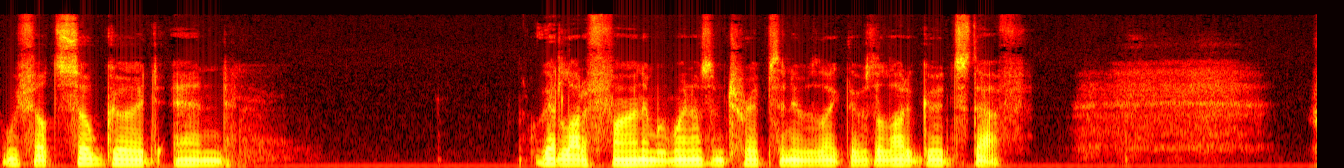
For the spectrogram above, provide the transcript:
We felt so good and we had a lot of fun and we went on some trips and it was like there was a lot of good stuff.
